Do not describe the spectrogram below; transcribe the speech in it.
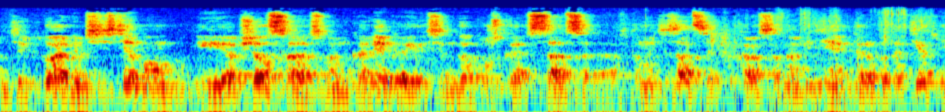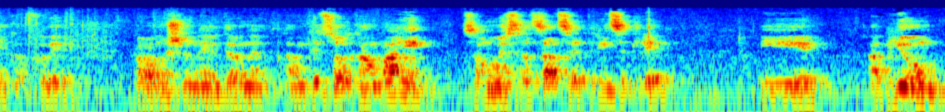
интеллектуальным системам, и общался с моим коллегой Сингапурская ассоциация автоматизации, как раз она объединяет и робототехников, и промышленный интернет. Там 500 компаний, самой ассоциации 30 лет. И объем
